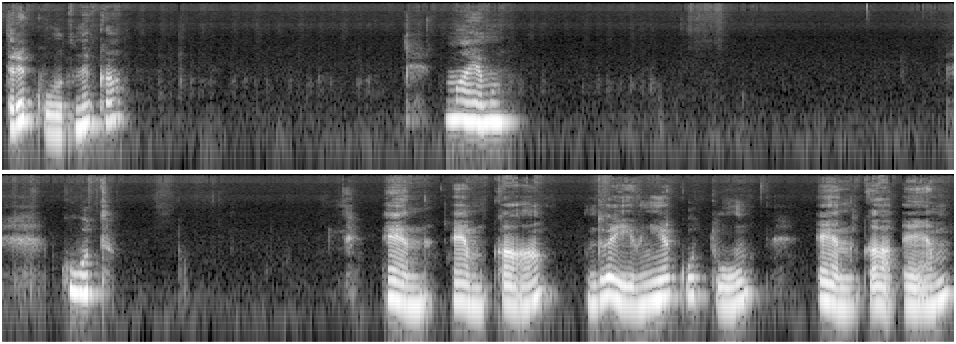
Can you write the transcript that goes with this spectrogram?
трикутника маємо. Кут НМК дорівнює куту НКМ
